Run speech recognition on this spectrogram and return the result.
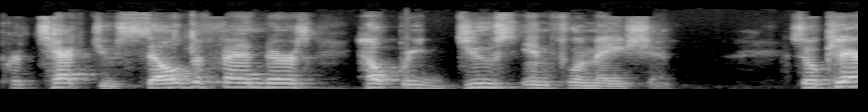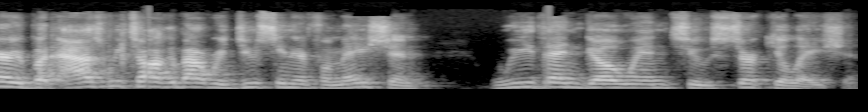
protect you. Cell defenders help reduce inflammation. So, Carrie, but as we talk about reducing inflammation, we then go into circulation.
